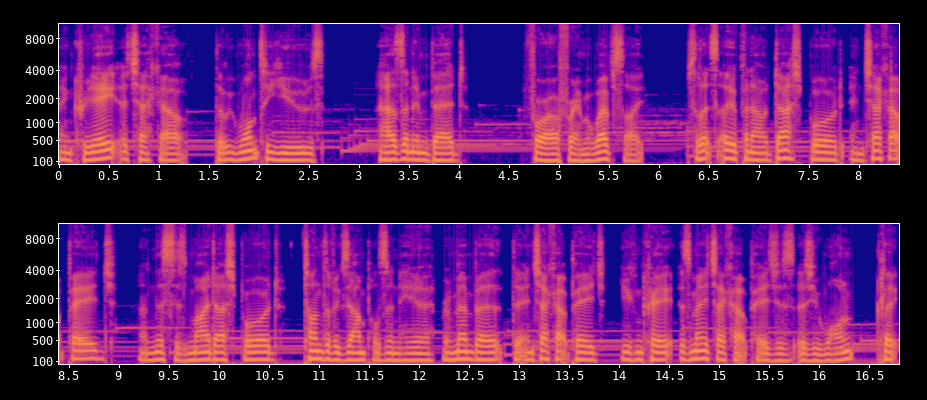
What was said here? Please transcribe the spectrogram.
and create a checkout that we want to use as an embed for our Framer website. So let's open our dashboard in checkout page and this is my dashboard tons of examples in here. Remember that in checkout page, you can create as many checkout pages as you want. Click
